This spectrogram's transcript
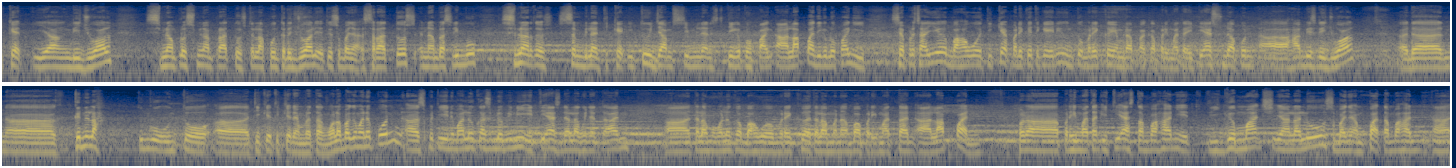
tiket yang dijual 99% telah pun terjual iaitu sebanyak 116,909 tiket itu jam 9.30 pagi 8.30 pagi saya percaya bahawa tiket pada ketika ini untuk mereka yang mendapatkan perkhidmatan ETS sudah pun uh, habis dijual uh, dan uh, kenalah tunggu untuk uh, tiket-tiket yang mendatang. Walau bagaimanapun, uh, seperti yang dimaklumkan sebelum ini, ETS dalam kenyataan uh, telah memaklumkan bahawa mereka telah menambah perkhidmatan uh, 8 perkhidmatan ETS tambahan iaitu 3 Mac yang lalu sebanyak 4 tambahan uh,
